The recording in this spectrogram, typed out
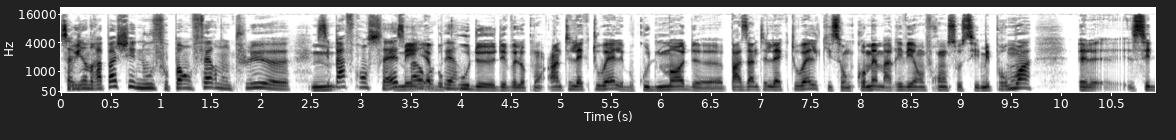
Ça viendra pas chez nous. Il faut pas en faire non plus. Euh, c'est pas français, Mais il y a beaucoup de développement intellectuel et beaucoup de modes euh, pas intellectuels qui sont quand même arrivés en France aussi. Mais pour moi, euh, c'est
